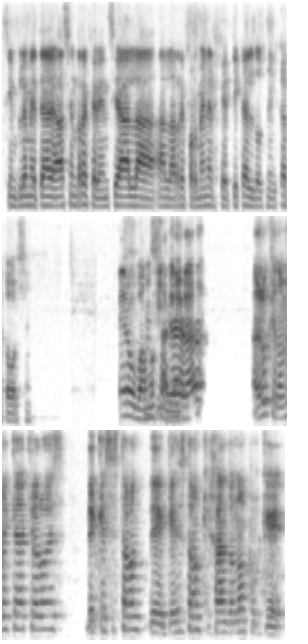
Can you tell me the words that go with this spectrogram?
simplemente hacen referencia a la, a la reforma energética del 2014. Pero vamos a ver. La verdad, algo que no me queda claro es de qué se estaban, de qué se estaban quejando, ¿no? Porque,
